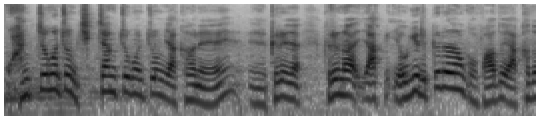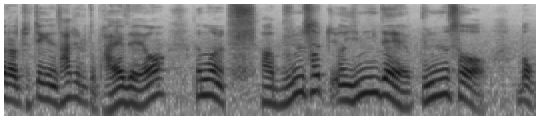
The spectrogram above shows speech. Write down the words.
관쪽은 좀, 직장 쪽은 좀 약하네. 예, 그러냐, 그러나 약, 여기를 끌어놓고 봐도 약하더라도 있는 사주를 또 봐야 돼요. 그러면, 아, 문서, 어, 임대, 문서, 뭐,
